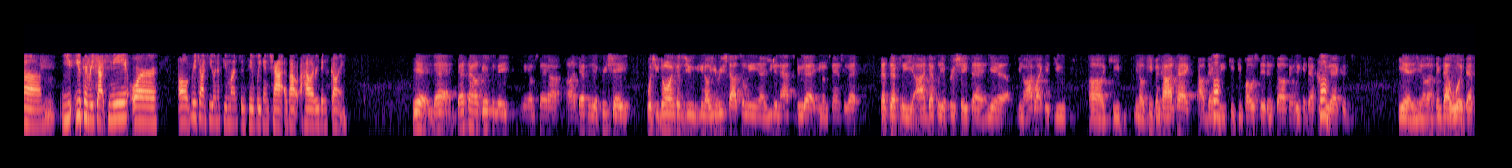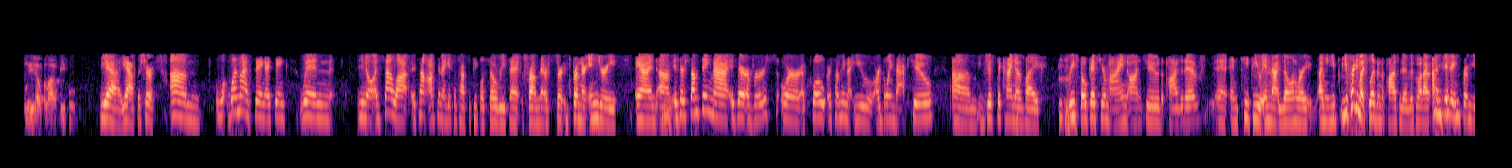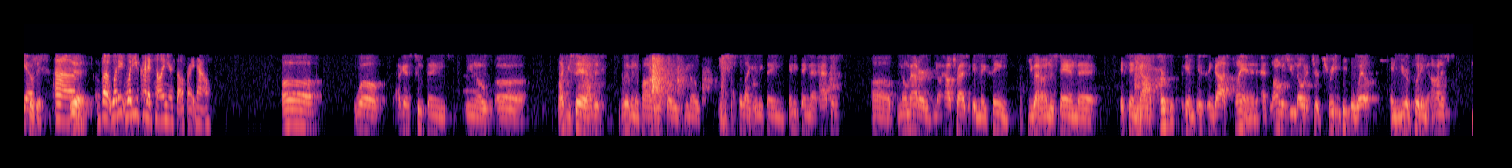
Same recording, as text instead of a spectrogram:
um, you you can reach out to me or I'll reach out to you in a few months and see if we can chat about how everything's going. Yeah, that that sounds good to me. You know what I'm saying? I I definitely appreciate what you're doing because you you know you reached out to me and you didn't have to do that. You know what I'm saying? So that that's definitely I definitely appreciate that. And yeah, you know I'd like if you uh keep you know keep in contact. I'll definitely cool. keep you posted and stuff, and we can definitely cool. do that because yeah, you know I think that would definitely help a lot of people. Yeah, yeah, for sure. Um, w- one last thing, I think when you know, it's not a lot. It's not often I get to talk to people so recent from their from their injury. And um, mm. is there something that is there a verse or a quote or something that you are going back to um, just to kind of like refocus your mind onto the positive and, and keep you in that zone where I mean you you pretty much live in the positive is what I, I'm getting from you. Um, yeah. But what are what are you kind of telling yourself right now? Uh, well, I guess two things. You know, uh, like you said, I just live in the positive. So you know, I feel like anything anything that happens, uh, no matter you know how tragic it may seem, you got to understand that it's in God's purpose. Again, it's in God's plan, and as long as you know that you're treating people well and you're putting honest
